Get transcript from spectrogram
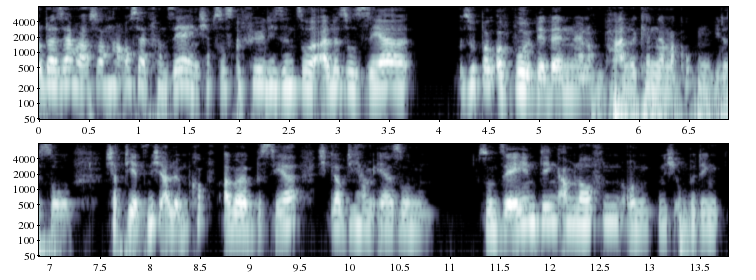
oder sagen wir auch noch außerhalb von Serien. Ich habe so das Gefühl, die sind so alle so sehr super, obwohl wir werden ja noch ein paar andere kennen, dann mal gucken, wie das so. Ich habe die jetzt nicht alle im Kopf, aber bisher, ich glaube, die haben eher so ein so ein Seriending am Laufen und nicht unbedingt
